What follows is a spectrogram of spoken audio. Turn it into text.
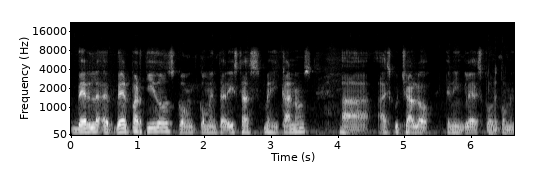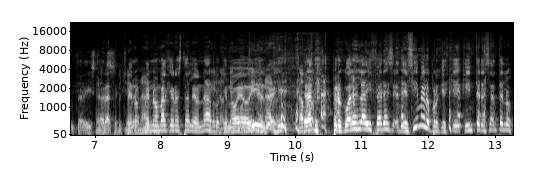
ver, ver partidos con comentaristas mexicanos a, a escucharlo en inglés con comentaristas. Espérate, Escucha, menos, mal que no está Leonardo, Que no que te no. No, Espérate, pero- pero ¿cuál es la diferencia? Decímelo, porque es que qué interesante lo. o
